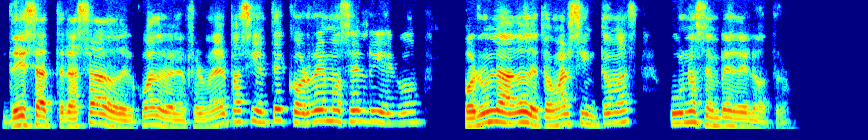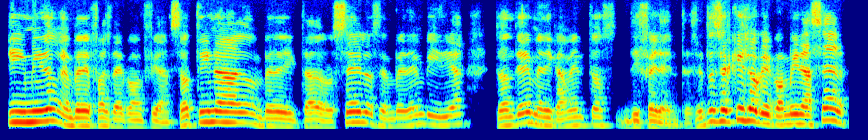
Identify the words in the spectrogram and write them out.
de ese trazado del cuadro de la enfermedad del paciente, corremos el riesgo, por un lado, de tomar síntomas unos en vez del otro. Tímido en vez de falta de confianza, obstinado en vez de dictador, celos en vez de envidia, donde hay medicamentos diferentes. Entonces, ¿qué es lo que conviene hacer?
